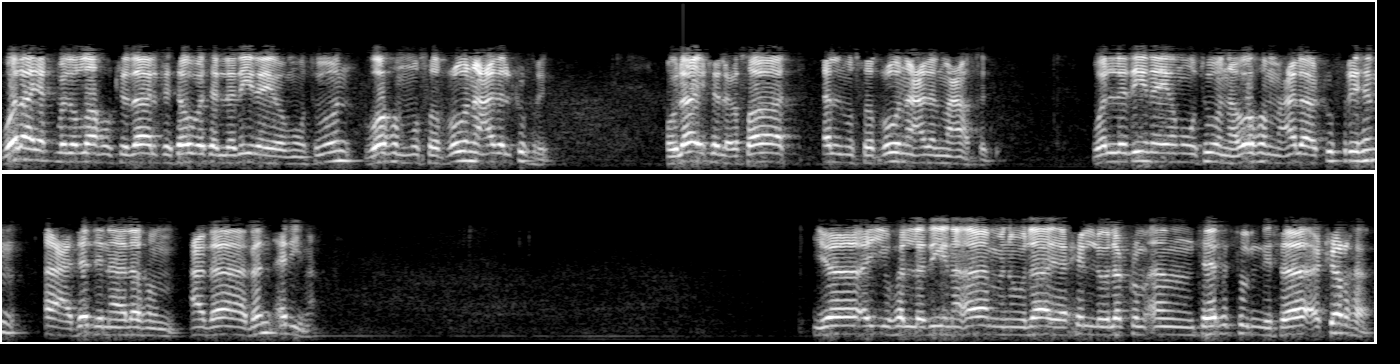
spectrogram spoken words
ولا يقبل الله كذلك توبة الذين يموتون وهم مصرون على الكفر. أولئك العصاة المصرون على المعاصي. والذين يموتون وهم على كفرهم أعددنا لهم عذابا أليما. يا أيها الذين آمنوا لا يحل لكم أن ترثوا النساء كرها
